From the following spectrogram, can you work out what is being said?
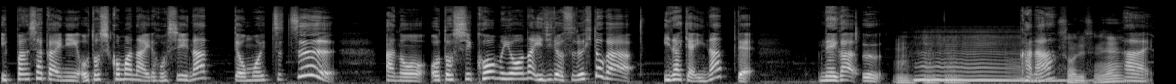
一般社会に落とし込まないでほしいなって思いつつ、あの、落とし込むようないじりをする人がいなきゃいいなって願う。うんうんうん。うんかな？そうですね。はい。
